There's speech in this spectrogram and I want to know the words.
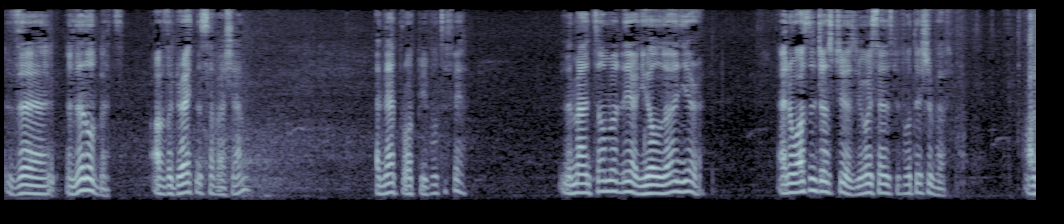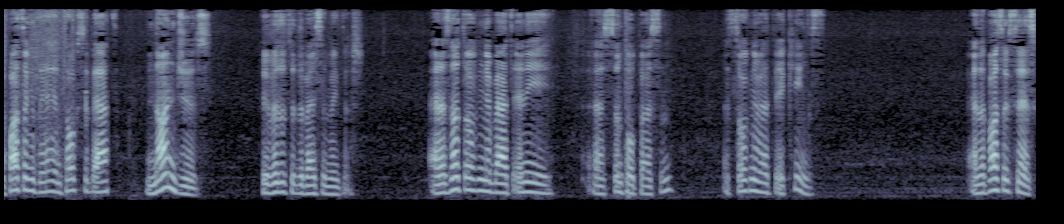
the a little bit of the greatness of Hashem, and that brought people to fear. The man told me, you'll learn Yira. And it wasn't just Jews. We always say this before Tisha B'Av. The pasuk at the end talks about non-Jews who visited the Beis Hamikdash, and it's not talking about any uh, simple person. It's talking about their kings. And the pasuk says,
